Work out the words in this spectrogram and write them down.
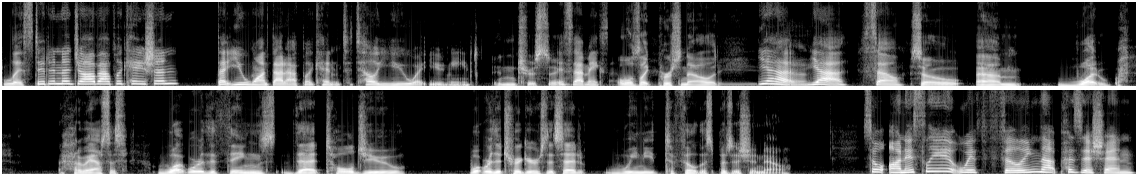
listed in a job application that you want that applicant to tell you what you need, Interesting. if that makes sense. Almost like personality. Yeah, yeah. So, So, um, what? How do I ask this? What were the things that told you? What were the triggers that said we need to fill this position now? so honestly, with filling that position,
